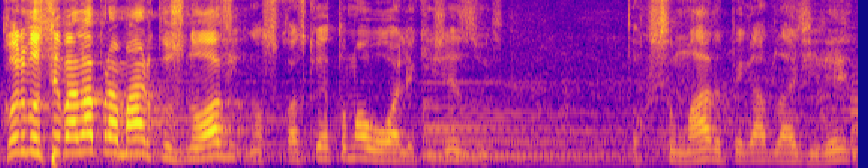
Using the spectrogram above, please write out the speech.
Quando você vai lá para Marcos 9, nossa, quase que eu ia tomar o óleo aqui, Jesus. Estou acostumado a pegar do lado direito.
